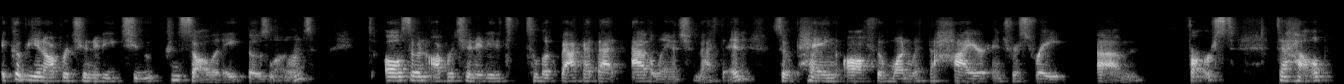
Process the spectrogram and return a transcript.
it could be an opportunity to consolidate those loans. It's also an opportunity to look back at that avalanche method. So paying off the one with the higher interest rate um, first to help.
